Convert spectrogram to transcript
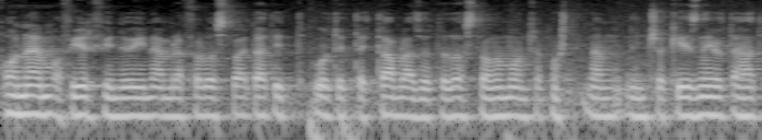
a nem, a férfi-női nemre felosztva. Tehát itt volt itt egy táblázat az asztalomon, csak most nem nincs a kéznél, tehát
